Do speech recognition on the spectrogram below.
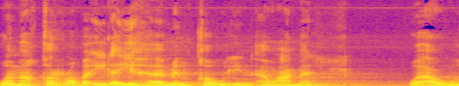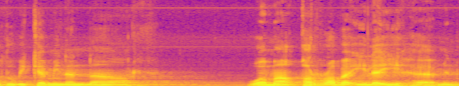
وما قرب إليها من قول أو عمل وأعوذ بك من النار وما قرب إليها من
